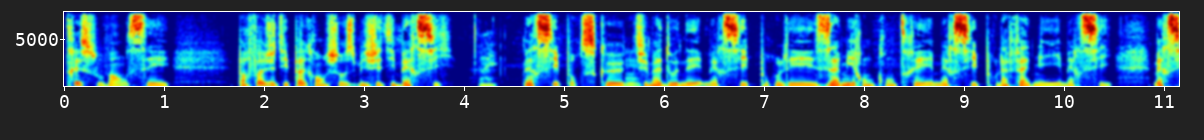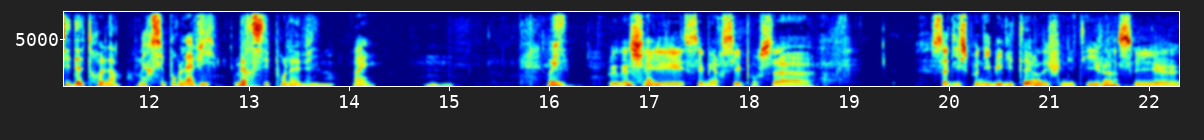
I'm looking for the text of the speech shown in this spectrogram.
très souvent, c'est Parfois, je dis pas grand-chose, mais je dis merci. Merci pour ce que mmh. tu m'as donné, merci pour les amis rencontrés, merci pour la famille, merci, merci d'être là. Merci pour la vie. Merci pour la vie. Ouais. Mmh. Oui. Oui, bah, c'est merci pour sa sa disponibilité en définitive. Hein. C'est euh,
